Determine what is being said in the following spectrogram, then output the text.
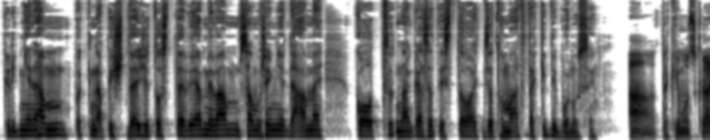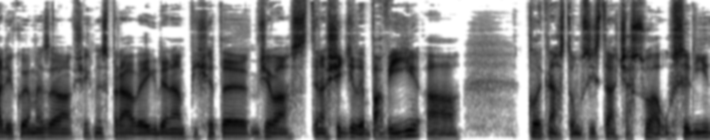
klidně nám pak napište, že to jste vy a my vám samozřejmě dáme kód na gazetisto, ať za to máte taky ty bonusy. A taky moc krát děkujeme za všechny zprávy, kde nám píšete, že vás ty naše díly baví a kolik nás to musí stát času a úsilí.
